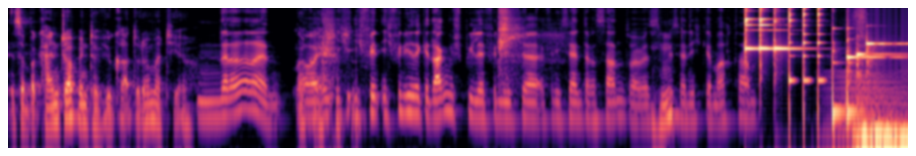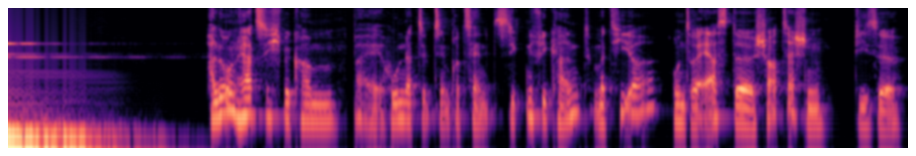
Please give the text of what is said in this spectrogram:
Ist aber kein Jobinterview gerade, oder Matthias? Nein, nein, nein, nein. Aber Okay. ich ich finde ich finde diese Gedankenspiele finde ich äh, finde ich sehr interessant, weil wir's Mhm. bisher nicht gemacht haben. Hallo und herzlich willkommen bei 117% signifikant. Matthias, unsere erste Short Session diese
